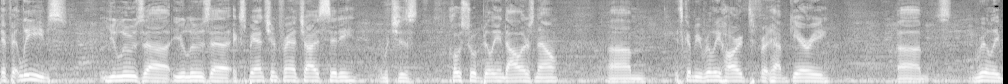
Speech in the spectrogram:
if it leaves, you lose a you lose a expansion franchise city, which is close to a billion dollars now. Um, it's going to be really hard to, have Gary um, really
